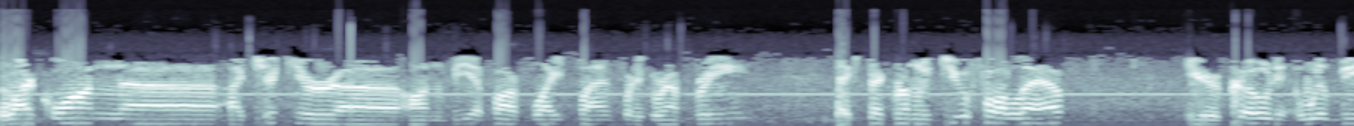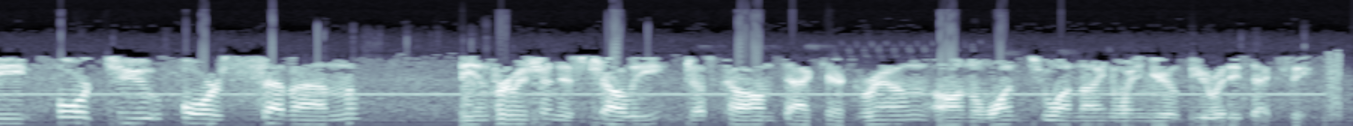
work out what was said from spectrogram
1, uh, I check your uh, on VFR flight plan for the Grand Prix. Expect runway 24 left. Your code will be 4247. The information is Charlie. Just contact ground on 1219 when you'll be ready taxi.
